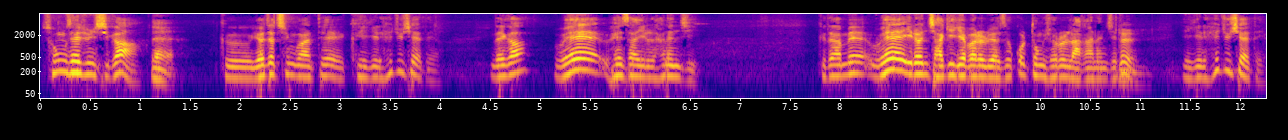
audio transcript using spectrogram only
송세준 씨가 네. 그 여자친구한테 그 얘기를 해주셔야 돼요. 내가 왜 회사 일을 하는지, 그 다음에 왜 이런 자기 개발을 위해서 꼴통쇼를 나가는지를 음. 얘기를 해주셔야 돼요.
